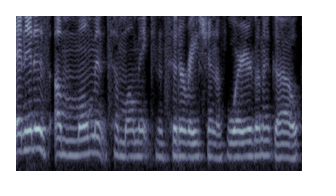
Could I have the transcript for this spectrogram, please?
and it is a moment to moment consideration of where you're going to go,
